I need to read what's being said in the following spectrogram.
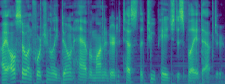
I also unfortunately don't have a monitor to test the two-page display adapter.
